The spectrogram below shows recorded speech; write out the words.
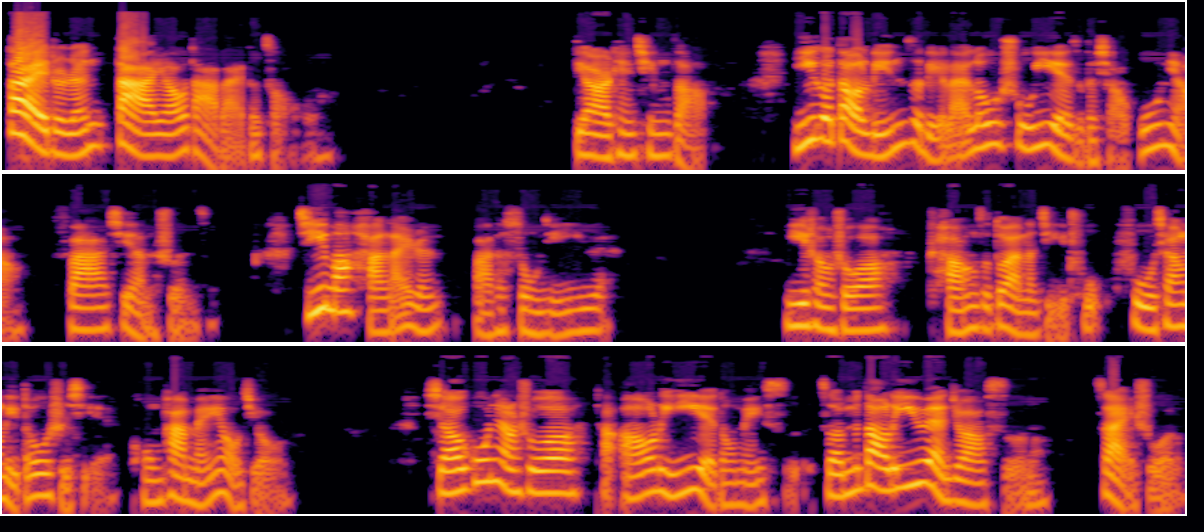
带着人大摇大摆的走了。第二天清早，一个到林子里来搂树叶子的小姑娘发现了顺子，急忙喊来人把他送进医院。医生说肠子断了几处，腹腔里都是血，恐怕没有救了。小姑娘说她熬了一夜都没死，怎么到了医院就要死呢？再说了，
